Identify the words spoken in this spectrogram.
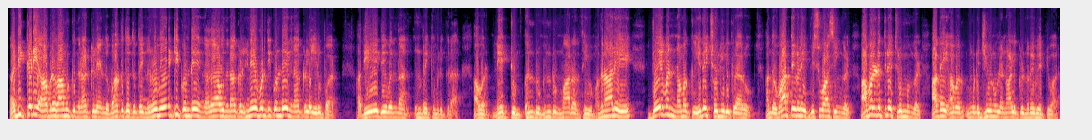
அடிக்கடி ஆபிரகாமுக்கு இந்த நாட்களில் இந்த வாக்கு தத்துவத்தை நிறைவேற்றி கொண்டே இந்த அதாவது நாட்கள் நினைவுபடுத்தி கொண்டே இந்த நாட்களில் இருப்பார். அதே தேவன்தான் இன்றைக்கும் இருக்கிறார். அவர் நேற்றும் என்றும் இன்றும் மாறாத தெய்வம். அதனாலே தேவன் நமக்கு எதை சொல்லியிருக்கிறாரோ அந்த வார்த்தைகளை விசுவாசியுங்கள் அவரிடத்திலே திரும்புங்கள். அதை அவர் உங்களுடைய ஜீவனுள்ள நாளுக்குள் நிறைவேற்றுவார்.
